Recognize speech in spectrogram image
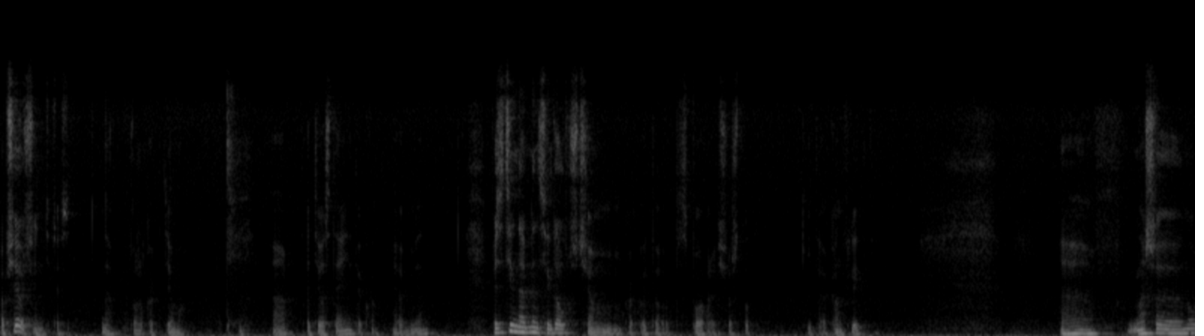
вообще очень интересно. Да, тоже как тема. А, противостояние такое и обмен. Позитивный обмен всегда лучше, чем какой-то вот спор, еще что-то, какие-то конфликты. Э, Наше, ну,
